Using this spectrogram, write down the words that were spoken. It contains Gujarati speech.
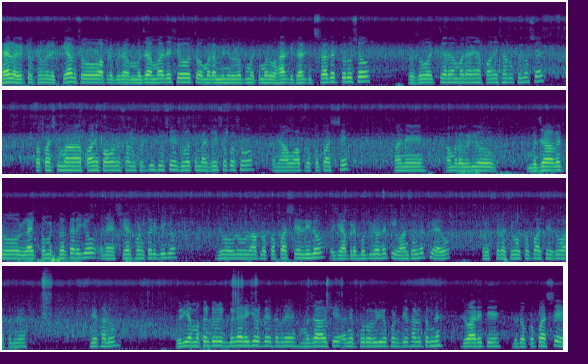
હેલો, યુટ્યુબ ફેમિલી, કેમ છો? આપણે બધા મજામાં જશો તો અમારા મિની વ્લોગમાં તમારું હાર્દિક હાર્દિક સ્વાગત કરું છું. તો જો અત્યારે અમારે અહીંયા પાણી ચાલુ કર્યું છે. કપાસમાં પાણી પાવાનું ચાલુ કરી દીધું છે. જો તમે જોઈ શકો છો. અને આવો આપણો કપાસ છે. અને અમારો વીડિયો મજા આવે તો લાઈક કમેન્ટ કરતા રહેજો અને શેર પણ કરી દેજો. જો અવડો અવડો આપણો કપાસ છે, લીલો. હજી આપણે બગડ્યો નથી, વાંધો નથી આવ્યો. પણ સરસ એવો કપાસ છે, જોવા તમને દેખાડું. વિડીયોમાં કન્ટિન્યુ બના રહેજો એટલે તમને મજા આવશે અને પૂરો વીડિયો પણ દેખાડું તમને. જો આ રીતે બધો કપાસ છે,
